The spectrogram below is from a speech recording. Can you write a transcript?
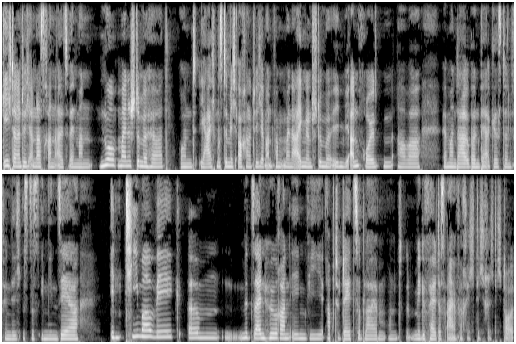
gehe ich da natürlich anders ran, als wenn man nur meine Stimme hört. Und ja, ich musste mich auch natürlich am Anfang mit meiner eigenen Stimme irgendwie anfreunden, aber wenn man da über den Berg ist, dann finde ich, ist das irgendwie ein sehr intimer Weg, ähm, mit seinen Hörern irgendwie up to date zu bleiben. Und mir gefällt es einfach richtig, richtig toll.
